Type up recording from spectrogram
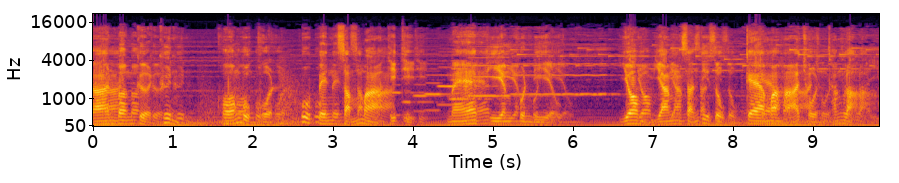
การบังเกิดขึ้นของบุคคลผู้เป็นสัมมาทิฏฐิแม้เพียงคนเดียว ย่อมยังสันติสุขแก่มหาชนทั้งหลาย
